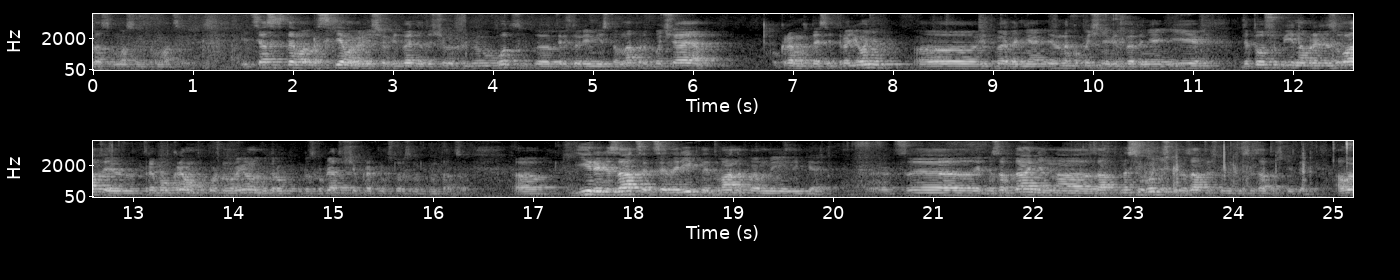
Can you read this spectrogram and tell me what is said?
засоби масової інформації. І ця система, схема верніше, відведення дощових вод з е, території міста, вона передбачає окремих 10 районів е, відведення накопичення відведення. І для того, щоб її нам реалізувати, треба окремо по кожному району буде розробляти ще проєктну кошторисну документацію. Е, Її реалізація це не рік, не два, напевно, і не п'ять. Це якби завдання на на сьогоднішній, на завтрашній, на післязавтрашній день. Але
